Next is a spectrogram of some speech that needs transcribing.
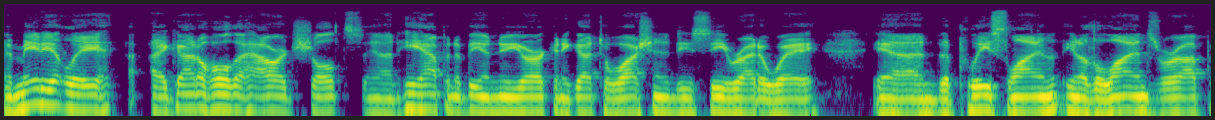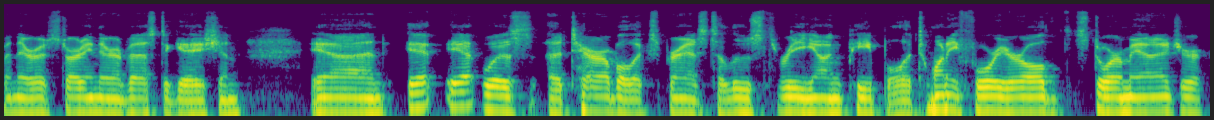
immediately I got a hold of Howard Schultz and he happened to be in New York and he got to Washington DC right away. And the police line, you know, the lines were up and they were starting their investigation. And it, it was a terrible experience to lose three young people, a 24 year old store manager,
